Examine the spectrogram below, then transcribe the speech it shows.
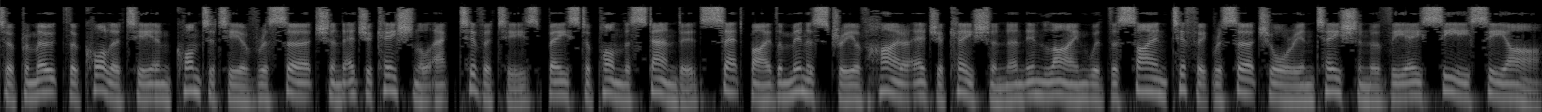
to promote the quality and quantity of research and educational activities based upon the standards set by the Ministry of Higher Education and in line with the scientific research orientation of the ACECR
